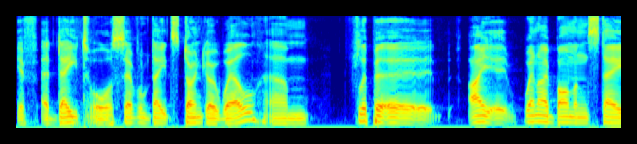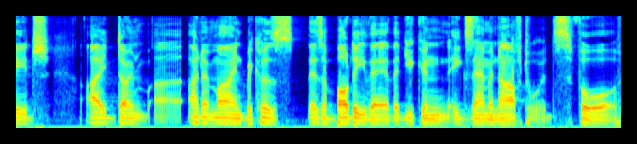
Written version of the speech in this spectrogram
if a date or several dates don't go well. Um, flip a, I when I bomb on stage, I don't uh, I don't mind because there's a body there that you can examine afterwards for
